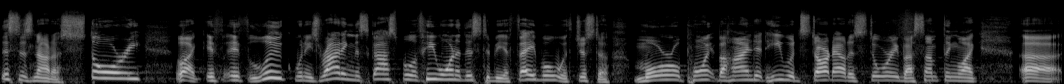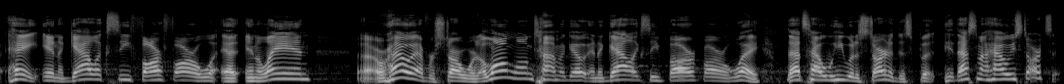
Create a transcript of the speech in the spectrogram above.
This is not a story. Like, if, if Luke, when he's writing this gospel, if he wanted this to be a fable with just a moral point behind it, he would start out his story by something like, uh, hey, in a galaxy far, far away, uh, in a land, uh, or however, Star Wars, a long, long time ago, in a galaxy far, far away. That's how he would have started this, but that's not how he starts it.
